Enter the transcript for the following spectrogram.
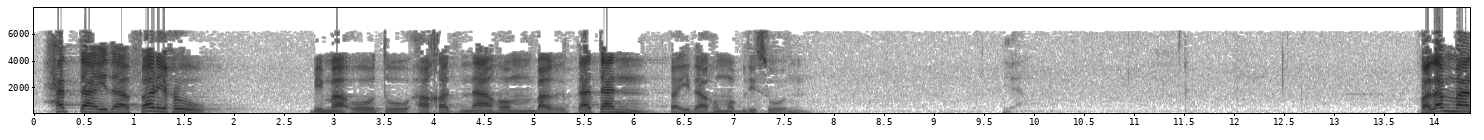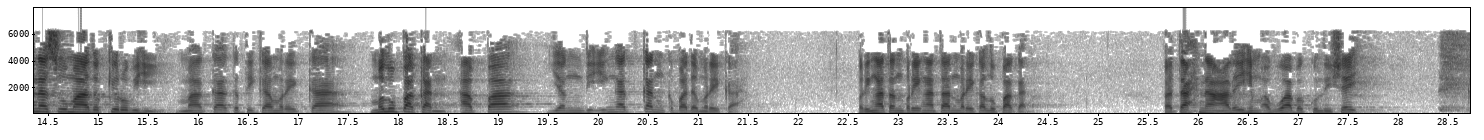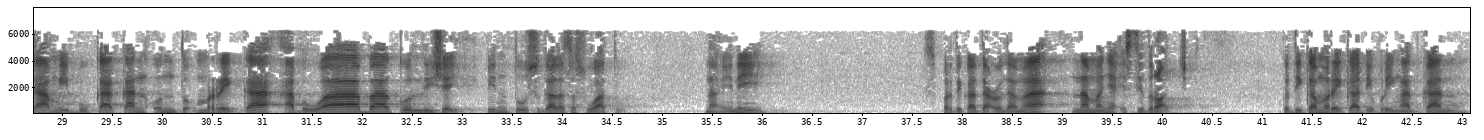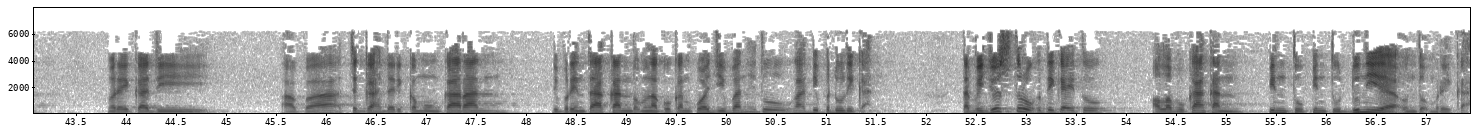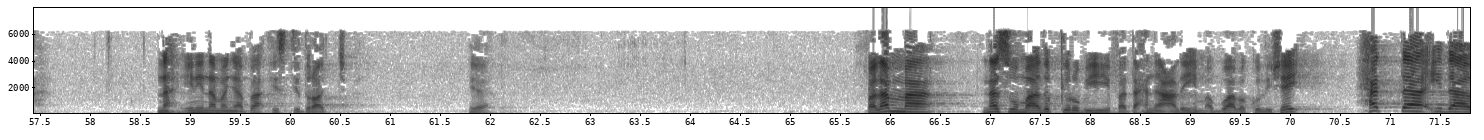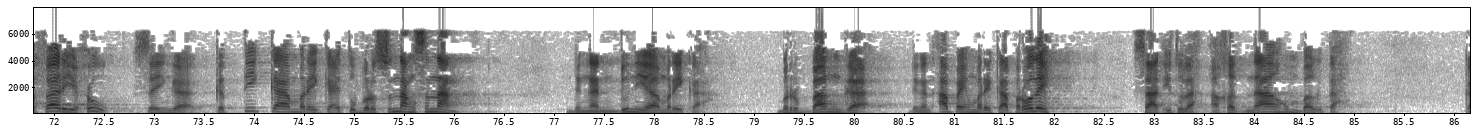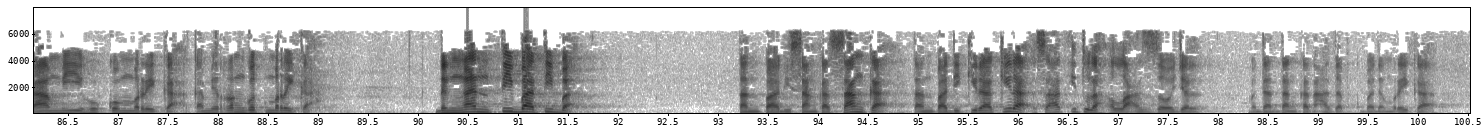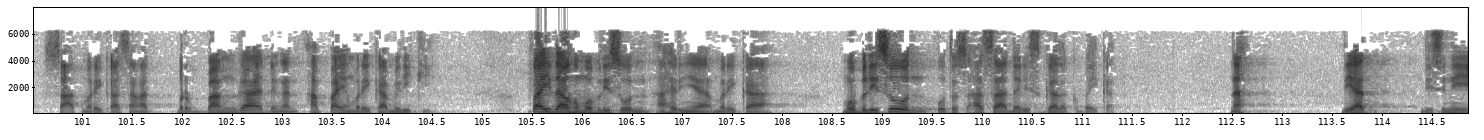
hatta idza farihu bima utu akhadnahum baghtatan fa idahum mublisun. Falamma nasu ma bihi, maka ketika mereka melupakan apa yang diingatkan kepada mereka. Peringatan-peringatan mereka lupakan. Fatahna alaihim abwaaba kulli syai'. Kami bukakan untuk mereka abwaaba kulli syai', pintu segala sesuatu. Nah, ini seperti kata ulama namanya istidraj. Ketika mereka diperingatkan mereka di apa cegah dari kemungkaran, diperintahkan untuk melakukan kewajiban itu nggak dipedulikan. Tapi justru ketika itu Allah bukakan pintu-pintu dunia untuk mereka. Nah, ini namanya apa? Istidraj. Ya. Falamma nasu ma dzukiru bihi fatahna 'alaihim abwaaba kulli syai' hatta idza farihu sehingga ketika mereka itu bersenang-senang dengan dunia mereka, berbangga dengan apa yang mereka peroleh, saat itulah akhadnahum baghtah. Kami hukum mereka, kami renggut mereka dengan tiba-tiba tanpa disangka-sangka, tanpa dikira-kira, saat itulah Allah Azza wa Jalla mendatangkan azab kepada mereka saat mereka sangat berbangga dengan apa yang mereka miliki. Faidahum mublisun akhirnya mereka mublisun putus asa dari segala kebaikan. Nah, lihat di sini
